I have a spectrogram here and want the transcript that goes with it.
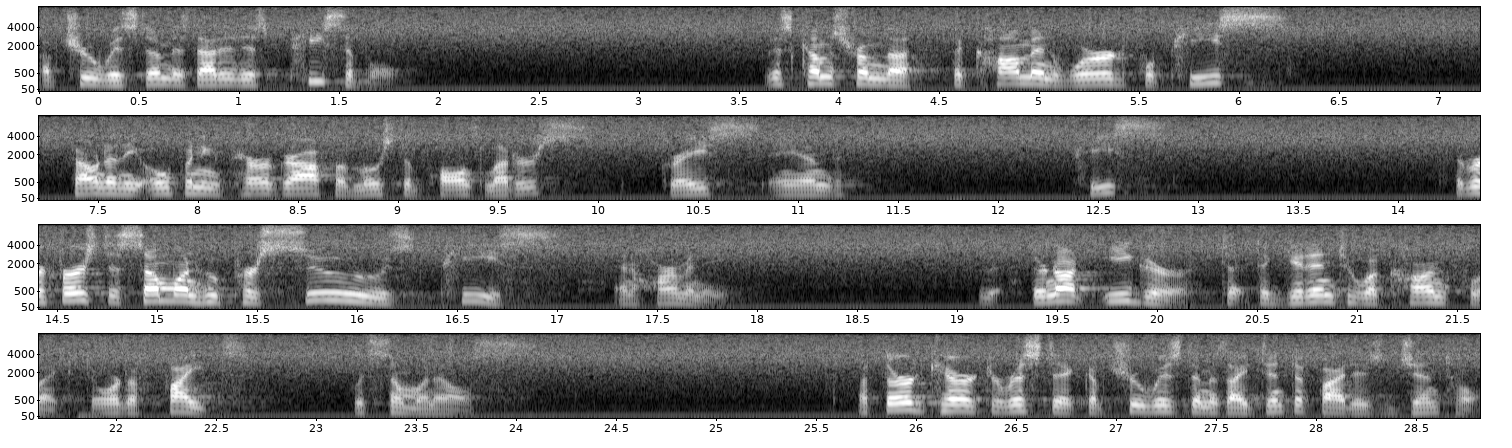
of true wisdom is that it is peaceable. This comes from the, the common word for peace found in the opening paragraph of most of Paul's letters grace and peace. It refers to someone who pursues peace and harmony. They're not eager to, to get into a conflict or to fight with someone else. A third characteristic of true wisdom is identified as gentle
